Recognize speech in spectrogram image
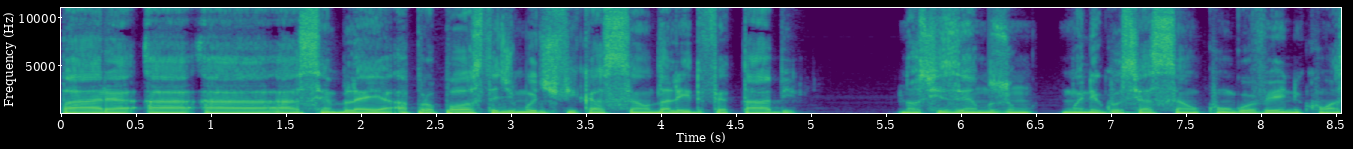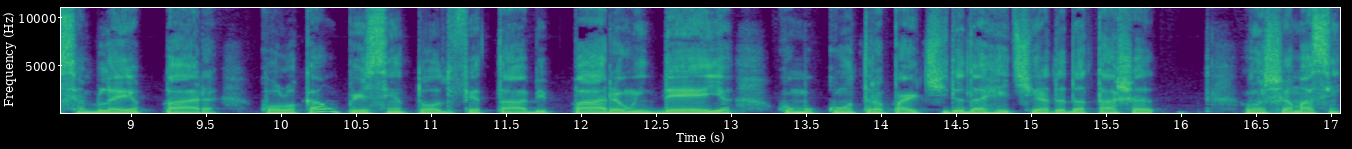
para a, a, a Assembleia a proposta de modificação da lei do FETAB, nós fizemos um, uma negociação com o governo e com a Assembleia para colocar um percentual do FETAB para o INDEA como contrapartida da retirada da taxa, vamos chamar assim,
